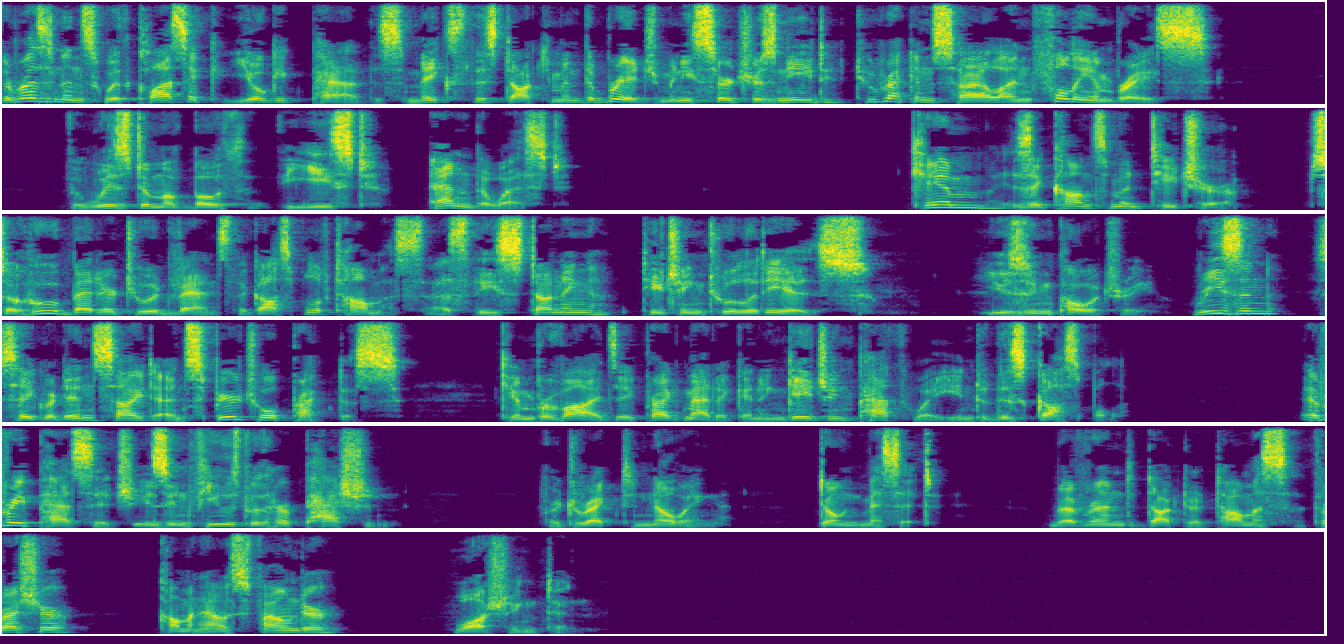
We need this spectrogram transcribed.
The resonance with classic yogic paths makes this document the bridge many searchers need to reconcile and fully embrace the wisdom of both the East and the West. Kim is a consummate teacher, so who better to advance the Gospel of Thomas as the stunning teaching tool it is? Using poetry, reason, sacred insight, and spiritual practice, Kim provides a pragmatic and engaging pathway into this gospel. Every passage is infused with her passion for direct knowing. Don't miss it. Reverend Dr. Thomas Thresher, Common House founder, Washington.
